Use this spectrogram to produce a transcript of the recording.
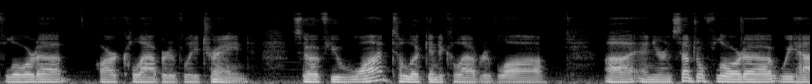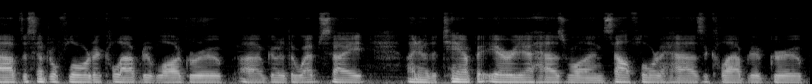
Florida are collaboratively trained. So if you want to look into collaborative law uh, and you're in Central Florida, we have the Central Florida Collaborative Law Group. Uh, go to the website. I know the Tampa area has one. South Florida has a collaborative group,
